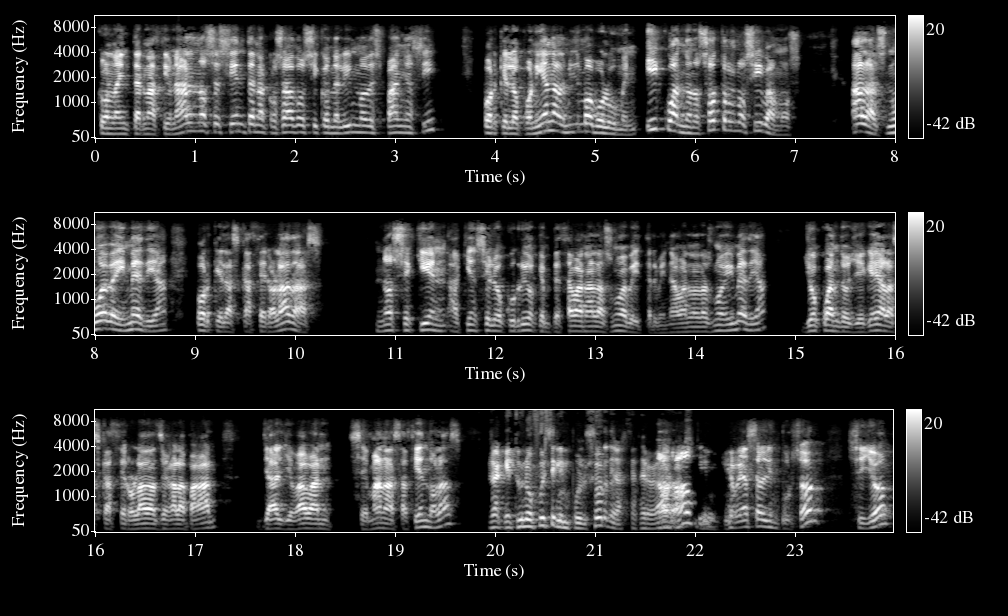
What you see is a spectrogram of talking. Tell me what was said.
con la internacional no se sienten acosados y con el himno de España sí, porque lo ponían al mismo volumen. Y cuando nosotros nos íbamos a las nueve y media, porque las caceroladas, no sé quién, a quién se le ocurrió que empezaban a las nueve y terminaban a las nueve y media, yo cuando llegué a las caceroladas de Galapagar ya llevaban semanas haciéndolas. O sea, que tú no fuiste el impulsor de las caceroladas. No, no, que voy a ser el impulsor. Si yo,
